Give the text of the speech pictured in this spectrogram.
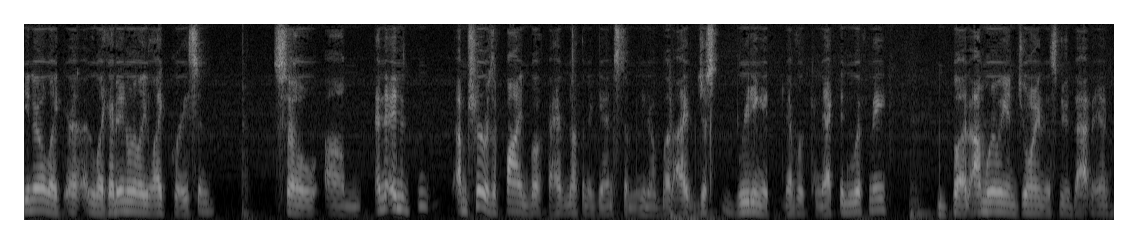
You know, like uh, like I didn't really like Grayson. So um, and and I'm sure it was a fine book. I have nothing against him. You know, but I just reading it never connected with me. But I'm really enjoying this new Batman.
